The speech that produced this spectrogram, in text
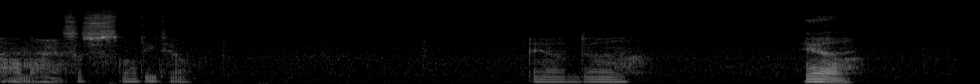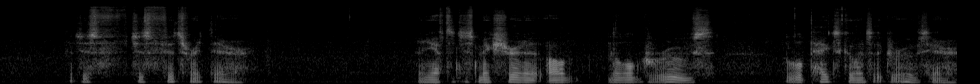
Oh my, such small detail. And, uh, yeah. It just, just fits right there. And you have to just make sure that all the little grooves, the little pegs go into the grooves here.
